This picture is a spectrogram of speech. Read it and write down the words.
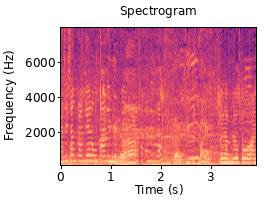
Kasi isang kalderong kanin Sige na. sa kanila. Sa Tito Smile. Pinaglutuan,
